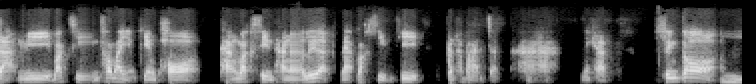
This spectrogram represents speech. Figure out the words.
จะมีวัคซีนเข้ามาอย่างเพียงพอ ทั้งวัคซีนทางเลือก และวัคซีนที่รัฐบาลจัดหานะครับ ซึ่งก็อืม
